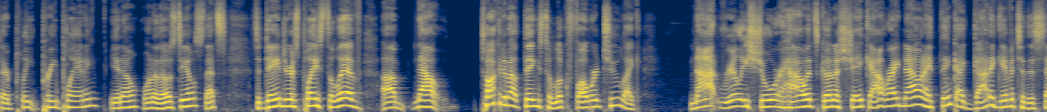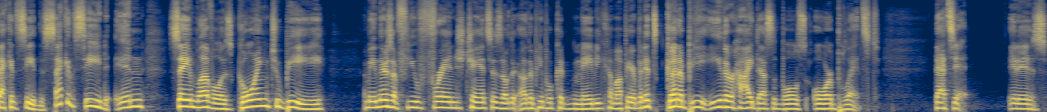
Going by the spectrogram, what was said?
their pre planning. You know, one of those deals. That's it's a dangerous place to live. Um, now, talking about things to look forward to, like not really sure how it's going to shake out right now. And I think I got to give it to the second seed. The second seed in same level is going to be, I mean, there's a few fringe chances other, other people could maybe come up here, but it's going to be either high decibels or blitzed. That's it. It is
